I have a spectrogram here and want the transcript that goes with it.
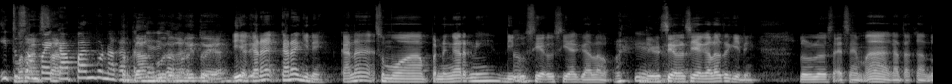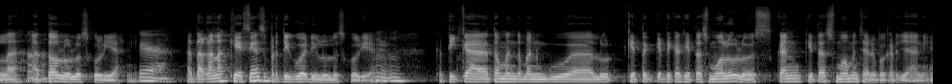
Itu sampai kapan pun akan terganggu terjadi dengan itu gue. ya Iya karena karena gini, karena semua pendengar nih di usia-usia galau, di usia-usia galau tuh gini, lulus SMA katakanlah atau lulus kuliah nih. Iya. Katakanlah case-nya seperti gue di lulus kuliah. Ketika teman-teman gue, kita, ketika kita semua lulus, kan kita semua mencari pekerjaan ya.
